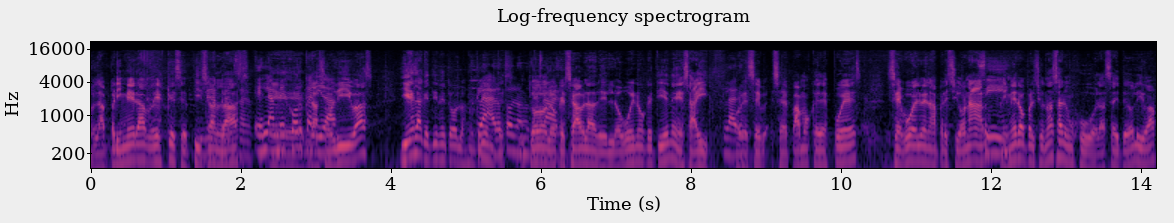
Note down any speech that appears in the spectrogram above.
frío. La primera vez que se pisan las. Es la mejor las calidad. olivas. Y es la que tiene todos los nutrientes. Claro, todos los Y nutrientes. todo lo que se habla de lo bueno que tiene es ahí. Claro. Porque se- sepamos que después se vuelven a presionar. Sí. Primero presionar sale un jugo, el aceite de oliva,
